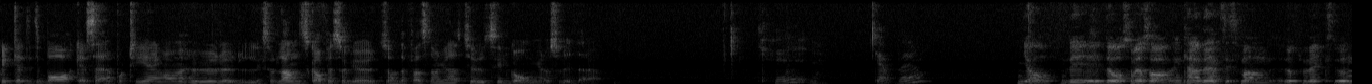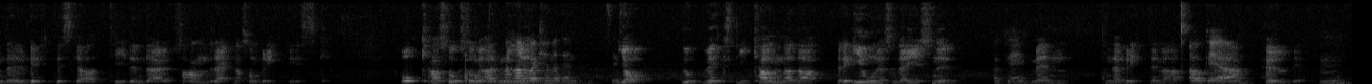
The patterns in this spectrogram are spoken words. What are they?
Skickade tillbaka så här, rapportering om hur liksom, landskapet såg ut, om det fanns några naturtillgångar och så vidare. Okej. Gabbe? Ja, det är då som jag sa en kanadensisk man uppväxt under brittiska tiden där så han räknas som brittisk. Och han slogs då med armén. Men han var kanadensare? Ja, uppväxt i Kanada, regionen som det är just nu. Okej. Men när britterna ja. höll det. Mm.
